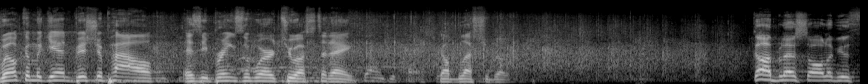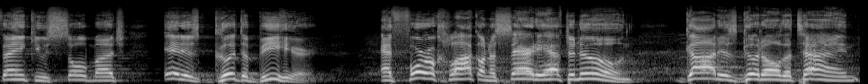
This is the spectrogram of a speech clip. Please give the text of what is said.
Welcome again, Bishop Howell, as he brings the word to us today. Thank you, Pastor. God bless you, brother. God bless all of you. Thank you so much. It is good to be here at four o'clock on a Saturday afternoon. God is good all the time,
